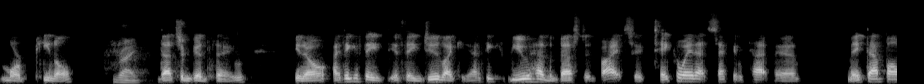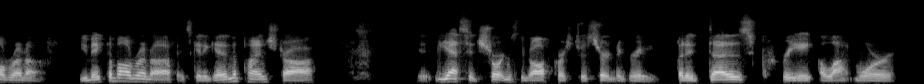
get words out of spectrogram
more penal. Right. That's a good thing. You know, I think if they if they do like I think you had the best advice. So take away that second cut, man. Make that ball run off. You make the ball run off, it's going to get in the pine straw. Yes, it shortens the golf course to a certain degree, but it does create a lot more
